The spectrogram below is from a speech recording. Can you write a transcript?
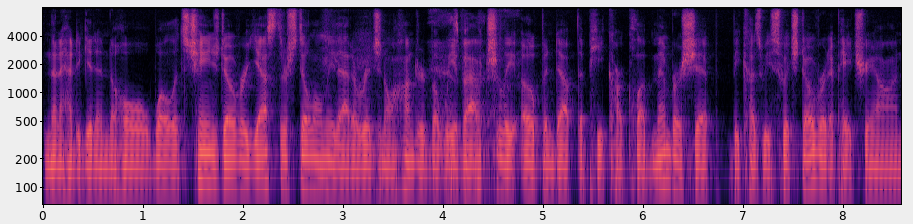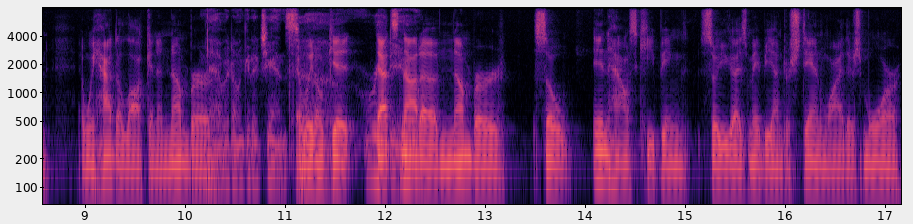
and then I had to get into whole well, it's changed over. Yes, there's still only that original hundred, but we've actually opened up the P Car Club membership because we switched over to Patreon and we had to lock in a number Yeah, we don't get a chance. and we don't get that's not a number so in housekeeping so you guys maybe understand why there's more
